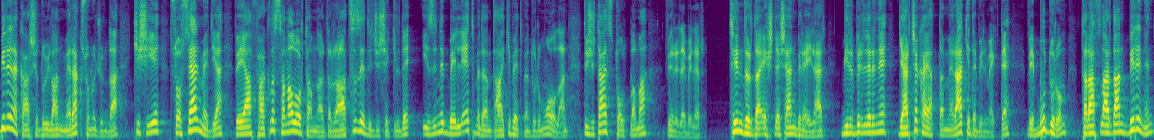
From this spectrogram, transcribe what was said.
birine karşı duyulan merak sonucunda kişiyi sosyal medya veya farklı sanal ortamlarda rahatsız edici şekilde izini belli etmeden takip etme durumu olan dijital stalklama verilebilir. Tinder'da eşleşen bireyler birbirlerini gerçek hayatta merak edebilmekte ve bu durum taraflardan birinin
